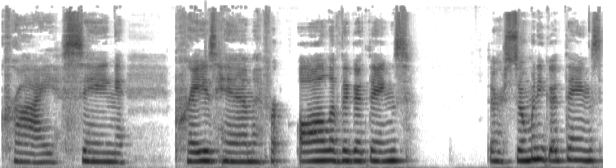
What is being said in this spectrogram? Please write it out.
cry, sing, praise him for all of the good things. There are so many good things.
